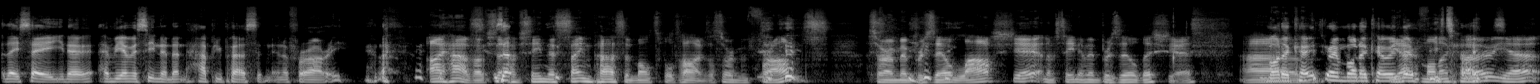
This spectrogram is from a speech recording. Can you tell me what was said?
They say, you know, have you ever seen an unhappy person in a Ferrari? I have. I've, that... I've seen this same person multiple times. I saw him in France. I saw him in Brazil last year, and I've seen him in Brazil this year. Um, Monaco, throw Monaco in yeah, there. Monaco, yeah,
